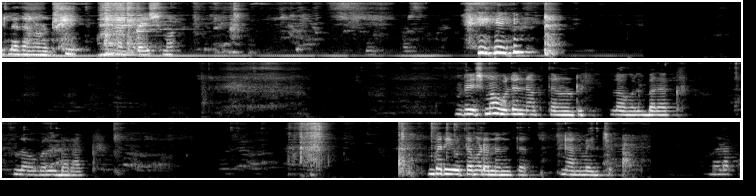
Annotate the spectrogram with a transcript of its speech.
ಇಲ್ಲದ ನೋಡ್ರಿ ನಮ್ಮ ರೇಷ್ಮಾ. ರೇಷ್ಮಾ ಹುಲ್ಲನ್ನ ಹಾಕ್ತಾರೆ ನೋಡ್ರಿ ಲೋಗಲ್ ಬರಕ್. ಲೋಗಲ್ ಬರಕ್. ಬರೀ ಊಟ ಮಾಡೋಣಂತ ನಾನ್ ವೆಜ್ ಬೇಡಪ್ಪ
